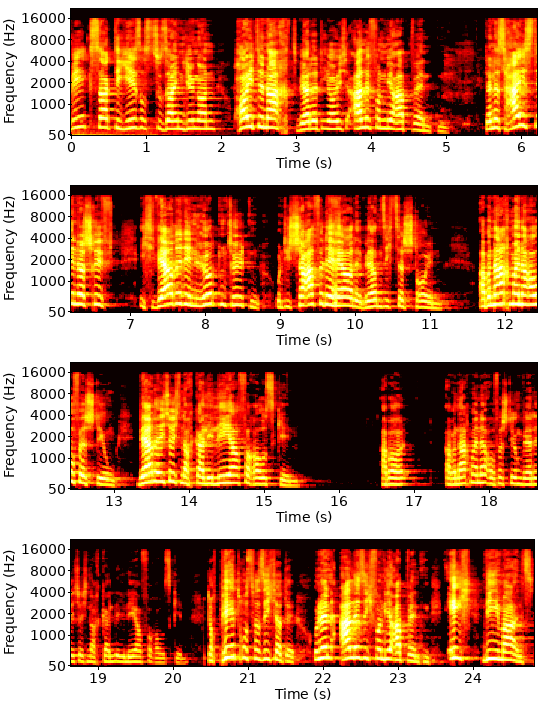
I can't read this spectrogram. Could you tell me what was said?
Unterwegs sagte Jesus zu seinen Jüngern, heute Nacht werdet ihr euch alle von mir abwenden. Denn es heißt in der Schrift, ich werde den Hirten töten und die Schafe der Herde werden sich zerstreuen. Aber nach meiner Auferstehung werde ich euch nach Galiläa vorausgehen. Aber, aber nach meiner Auferstehung werde ich euch nach Galiläa vorausgehen. Doch Petrus versicherte, und wenn alle sich von dir abwenden, ich niemals.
